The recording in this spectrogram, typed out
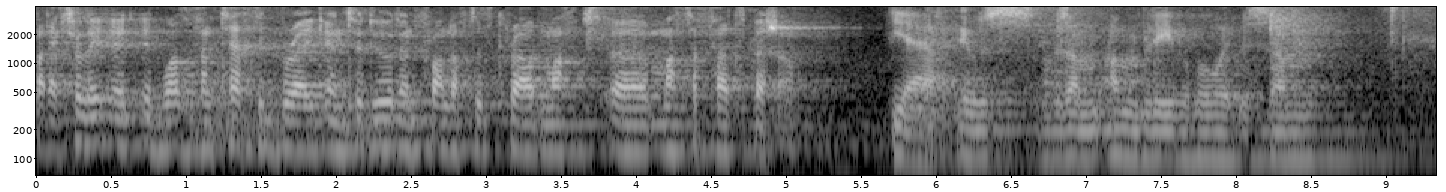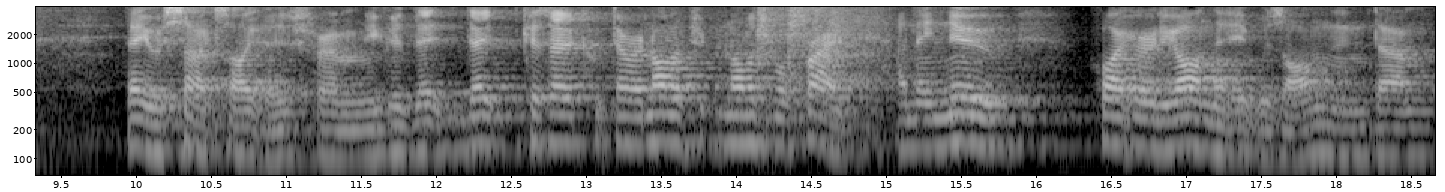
But actually, it, it, was a fantastic break, and to do it in front of this crowd must uh, must have felt special. Yeah, it was it was un- unbelievable. It was. Um, they were so excited from you could they because they, they're, they're a knowledge, knowledgeable crowd and they knew quite early on that it was on and um,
